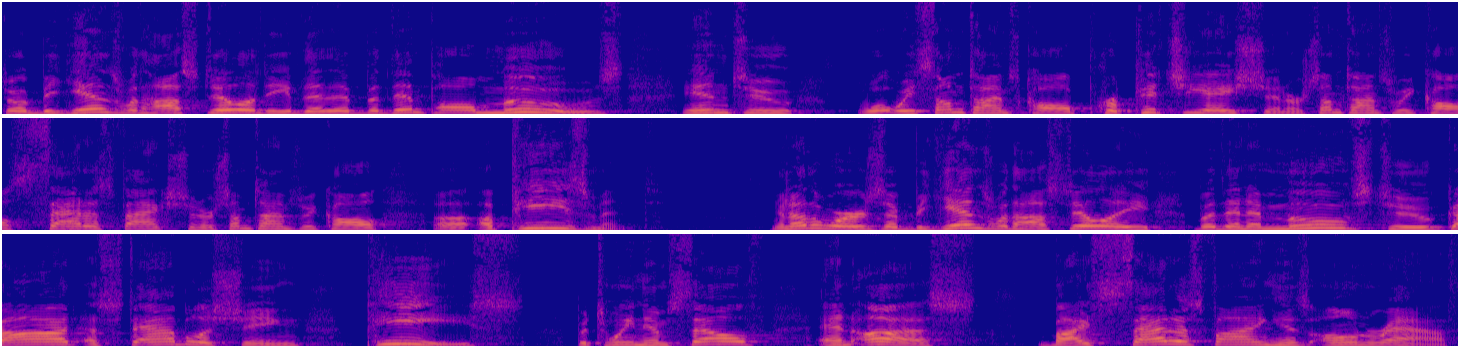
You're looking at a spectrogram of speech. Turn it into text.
So it begins with hostility, but then Paul moves into what we sometimes call propitiation, or sometimes we call satisfaction, or sometimes we call uh, appeasement. In other words, it begins with hostility, but then it moves to God establishing peace between himself and us by satisfying his own wrath.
